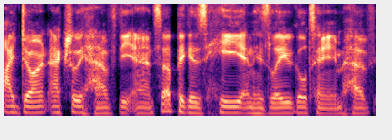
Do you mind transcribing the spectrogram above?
I don't actually have the answer because he and his legal team have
